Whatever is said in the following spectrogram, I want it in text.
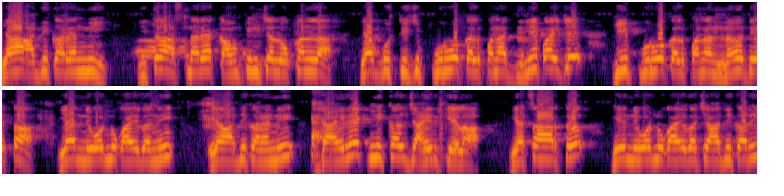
या अधिकाऱ्यांनी इथं असणाऱ्या काउंटिंगच्या लोकांना या गोष्टीची पूर्वकल्पना दिली पाहिजे. ही पूर्वकल्पना न देता या निवडणूक आयोगाने या अधिकाऱ्यांनी डायरेक्ट निकाल जाहीर केला. याचा अर्थ हे निवडणूक आयोगाचे अधिकारी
